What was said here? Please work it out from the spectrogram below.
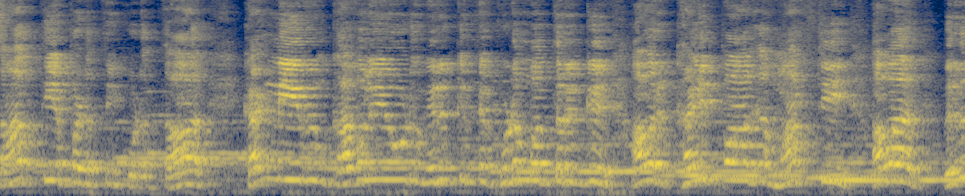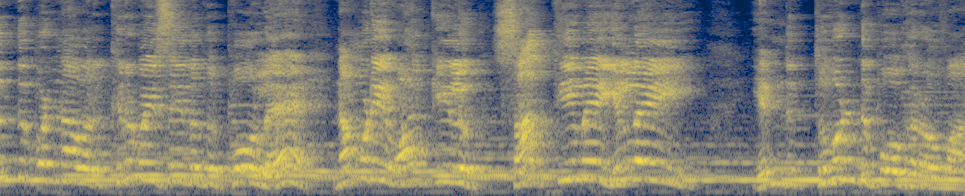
சாத்தியப்படுத்தி கொடுத்தார். கண்ணீரும் கவலையோடும் இருக்கின்ற குடும்பத்திற்கு அவர் கழிப்பாக மாற்றி அவர் விருந்து பண்ண அவர் கிருபை செய்தது போல நம்முடைய வாழ்க்கையிலும் சாத்தியமே இல்லை என்று துவண்டு போகிறோமா?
